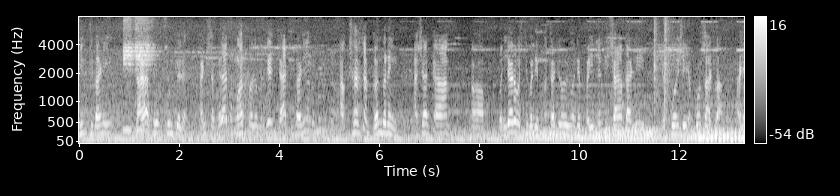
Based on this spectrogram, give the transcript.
ठिकठिकाणी शाळा सु सुरू केल्या. आणि सगळ्यात महत्त्वाचं म्हणजे ज्या ठिकाणी अक्षरचा गंध नाही अशा त्या अ, बंजारा वस्तीमध्ये फताटीमध्ये पहिल्यांदी शाळा काढली एकोणीसशे एकोणसाठला. आणि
